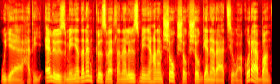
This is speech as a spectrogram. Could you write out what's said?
ugye, hát így előzménye, de nem közvetlen előzménye, hanem sok-sok-sok generációval korábban,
